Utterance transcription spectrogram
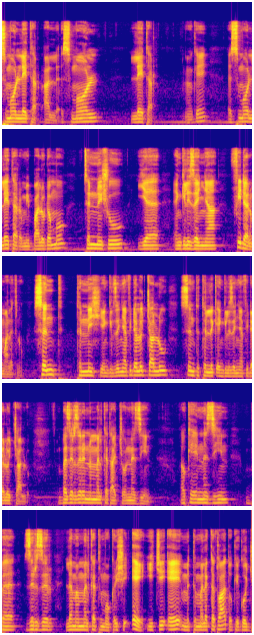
small letter አለ። small letter okay small letter የሚባለው ደግሞ ትንሹ የእንግሊዘኛ ፊደል ማለት ነው። ስንት ትንሽ የእንግሊዘኛ ፊደሎች አሉ? ስንት ትልቅ የእንግሊዘኛ ፊደሎች አሉ? በዝርዝር እንመልከታቸው እነዚህን። okay እነዚህን በዝርዝር ለመመልከት እንሞክር። እሺ A ይቺ A የምትመለከቷት okay ጎጆ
